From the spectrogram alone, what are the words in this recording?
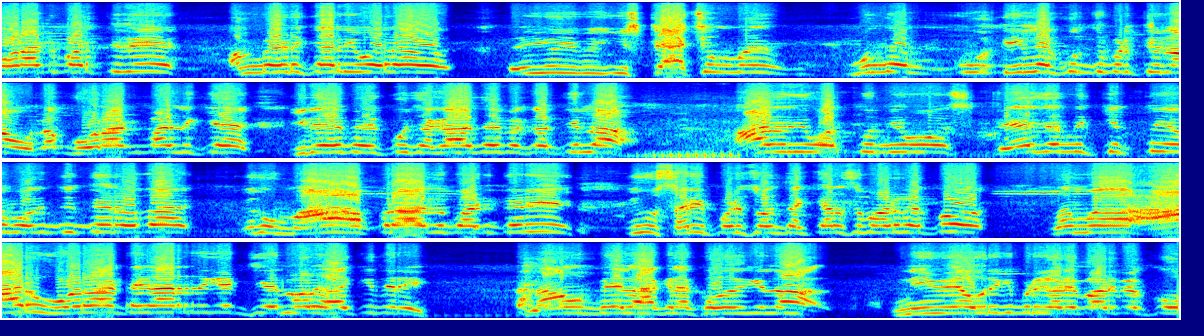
ಹೋರಾಟ ಮಾಡ್ತೀವಿ. ಅಂಬೇಡ್ಕರ್ ಇವರ ಈ- ಸ್ಟ್ಯಾಚು ಮುಂದೆ ಇಲ್ಲೇ ಕುಂತು ಬಿಡ್ತೀವಿ ನಾವು. ನಮ್ಗೆ ಹೋರಾಟ ಮಾಡ್ಲಿಕ್ಕೆ ಇದೇ ಬೇಕು ಜಗ ಅದೇ ಬೇಕಂತಿಲ್ಲ ಆದ್ರೆ ಇವತ್ತು ನೀವು ಸ್ಟೇಜ್ ಅನ್ನು ಕಿತ್ತು ಒಗೆದಿದ್ದೀರೋದ ಇದು ಮಹಾ ಅಪರಾಧ ಮಾಡಿದ್ದೀರಿ. ಇದು ಸರಿಪಡಿಸುವಂತ ಕೆಲಸ ಮಾಡ್ಬೇಕು. ನಮ್ಮ ಆರು ಹೋರಾಟಗಾರರಿಗೆ ಜೈಲ್ ಒಳಗೆ ಹಾಕಿದಿರಿ ನಾವು ಬೇಲ್ ಹಾಕ್ಲಕ್ ಹೋಗಿಲ್ಲ. ನೀವೇ ಅವ್ರಿಗೆ ಬಿಡುಗಡೆ ಮಾಡ್ಬೇಕು.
